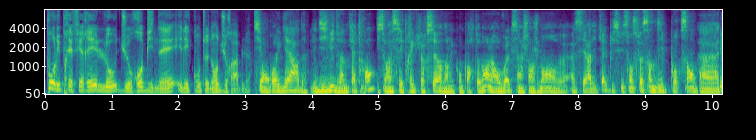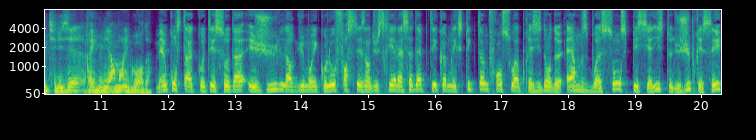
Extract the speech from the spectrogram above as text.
pour lui préférer l'eau du robinet et les contenants durables. Si on regarde les 18-24 ans, ils sont assez précurseurs dans les comportements. Là, on voit que c'est un changement euh, assez radical puisqu'ils sont 70% à utiliser régulièrement les gourdes. Même constat côté soda et jus, l'argument écolo force les industriels à s'adapter, comme l'explique Tom François, président de Herms Boisson, spécialiste du jus pressé.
